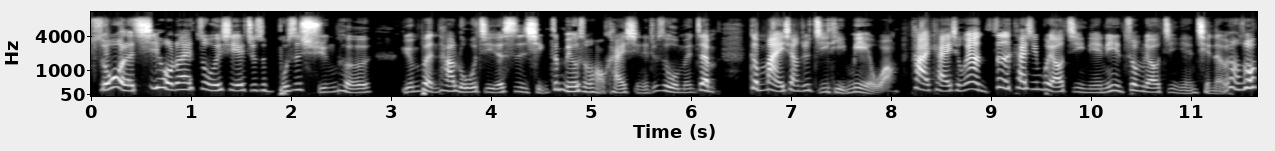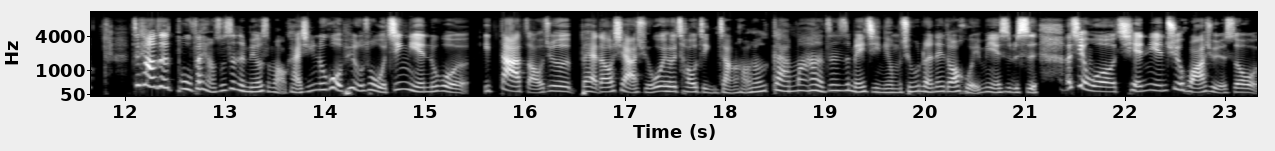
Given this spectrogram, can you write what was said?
所有的气候都在做一些，就是不是巡河。原本他逻辑的事情，这没有什么好开心的。就是我们在更迈向就集体灭亡，他还开心。我想真的开心不了几年，你也赚不了几年钱的。我想说，这看到这个部分，想说真的没有什么好开心。如果我譬如说我今年如果一大早就北海道下雪，我也会超紧张，好像干妈的真的是没几年，我们全部人类都要毁灭，是不是？而且我前年去滑雪的时候，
